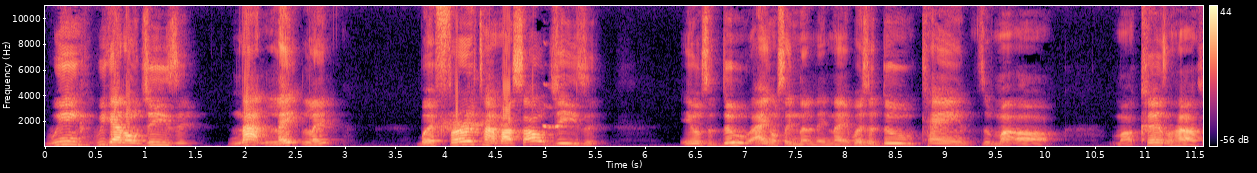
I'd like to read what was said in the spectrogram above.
we we got on Jeezy not late, late, but first time I saw Jeezy, it was a dude. I ain't gonna say none of their name, but it's a dude came to my uh my cousin house,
